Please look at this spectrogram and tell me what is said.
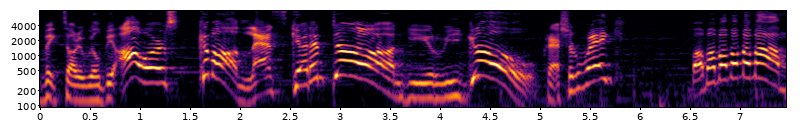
Victory will be ours. Come on, let's get it done. Here we go. Crasher Wake. Bam, bam, bam, bam, bam.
